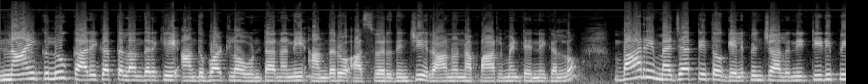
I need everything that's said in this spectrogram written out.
నాయకులు కార్యకర్తలందరికీ అందుబాటులో ఉంటానని అందరూ ఆశీర్వదించి రానున్న పార్లమెంట్ ఎన్నికల్లో భారీ మెజార్టీతో గెలిపించాలని టీడీపీ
